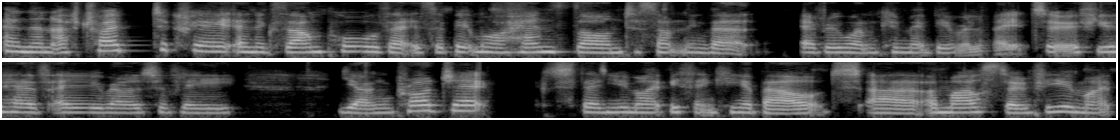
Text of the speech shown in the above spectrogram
and then I've tried to create an example that is a bit more hands-on to something that everyone can maybe relate to. If you have a relatively young project, then you might be thinking about uh, a milestone for you might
